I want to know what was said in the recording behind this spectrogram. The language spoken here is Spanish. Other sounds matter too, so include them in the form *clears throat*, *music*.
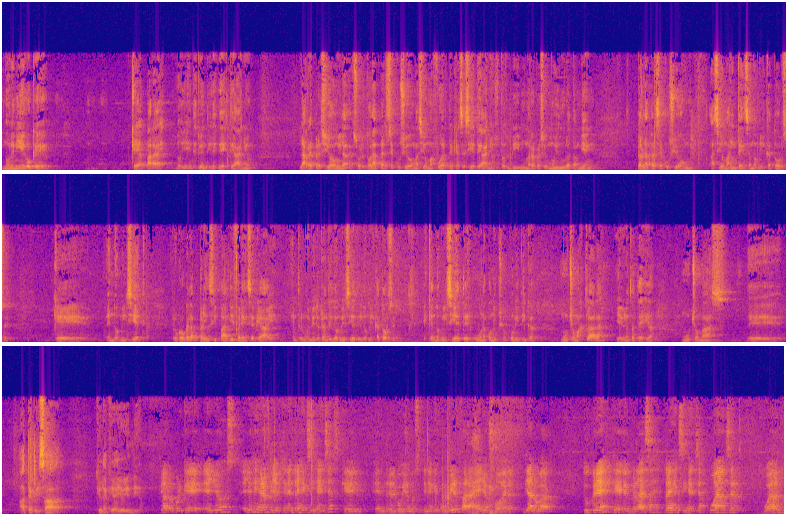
no le niego que, que para los dirigentes estudiantiles de este año la represión y la, sobre todo la persecución ha sido más fuerte que hace siete años. Nosotros vivimos una represión muy dura también, pero la persecución ha sido más intensa en 2014 que en 2007. Pero creo que la principal diferencia que hay entre el movimiento estudiantil de 2007 y 2014 es que en 2007 hubo una conducción política mucho más clara y hay una estrategia mucho más eh, aterrizada que la que hay hoy en día. Claro, porque ellos, ellos dijeron que ellos tienen tres exigencias que entre el gobierno se tiene que cumplir para ellos poder dialogar ¿Tú crees que en verdad esas tres exigencias puedan ser puedan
